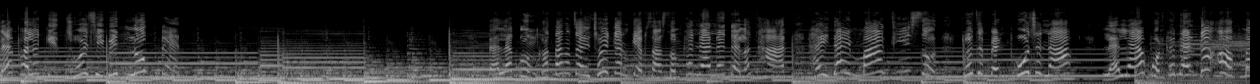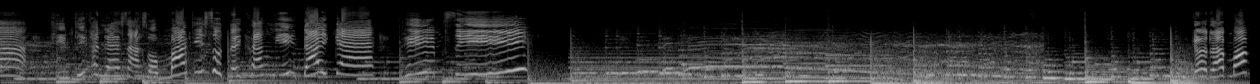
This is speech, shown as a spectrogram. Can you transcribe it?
และภารกิจช่วยชีวิตลูกเป็ด แต่ละกลุ่มเขาตั้งใจช่วยกันเก็บสะสมคะแนนในแต่ละฐานให้ได้มากที่สุด เพื่อจะเป็นผู้ชนะ และแล้วผลคะแนนก็ออกมา ทีมที่คะแนนสะสมมากที่สุดในครั้งนี้ได้แก่ ทีมสีก็รับมอบ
